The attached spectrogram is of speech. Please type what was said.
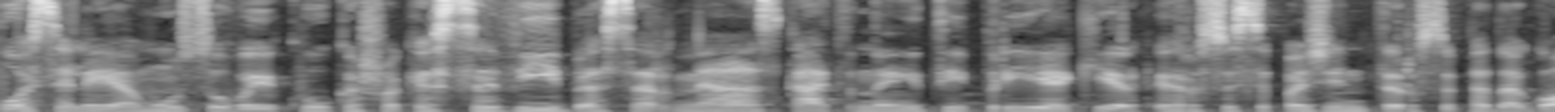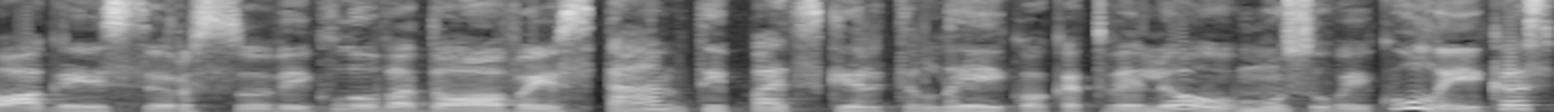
puoselėja mūsų vaikų kažkokias savybės, ar ne, skatina įti į priekį ir, ir susipažinti ir su pedagogais, ir su veiklų vadovais. Tam taip pat skirti laiko, kad vėliau mūsų vaikų laikas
